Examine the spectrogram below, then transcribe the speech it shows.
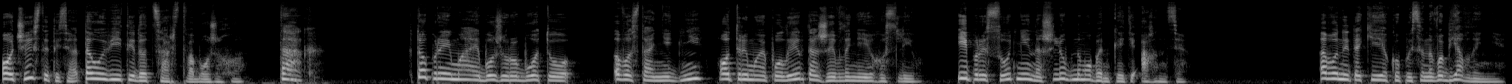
очиститися та увійти до Царства Божого. Так. Хто приймає Божу роботу в останні дні, отримує полив та живлення його слів і присутній на шлюбному бенкеті Агнця. А вони такі, як описано в об'явленні.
